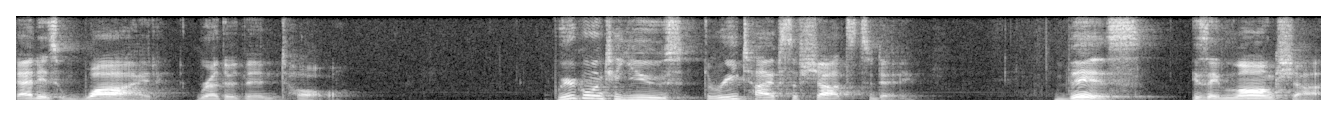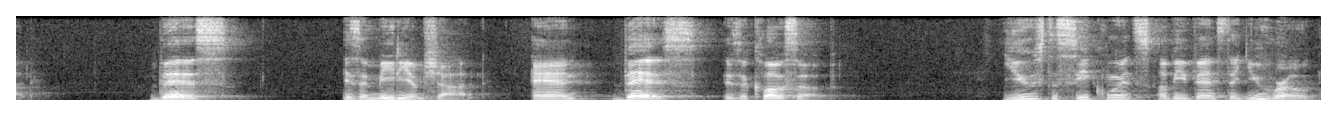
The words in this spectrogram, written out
That is wide rather than tall. We're going to use three types of shots today. This is a long shot. This is a medium shot, and this is a close-up. Use the sequence of events that you wrote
